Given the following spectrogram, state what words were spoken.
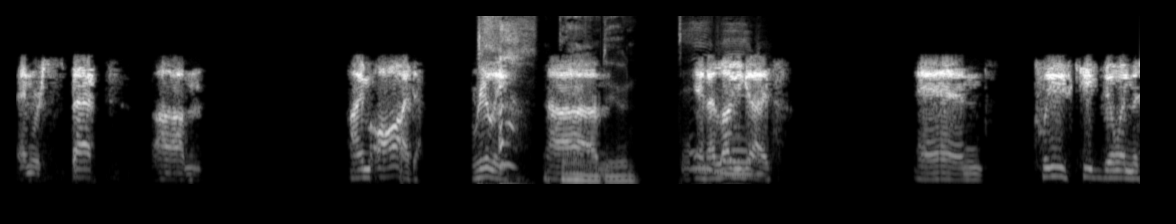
and respect. Um, I'm awed, really, Damn, um, dude. and I love you guys. And please keep doing the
